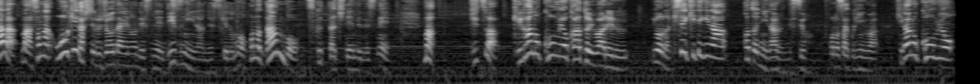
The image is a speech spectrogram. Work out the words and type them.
ただ、まあ、そんな大怪我してる状態のですね、ディズニーなんですけども、このダンボを作った時点でですね、まあ、実は、怪我の巧妙化と言われるような奇跡的なことになるんですよ。この作品は。怪我の巧妙。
